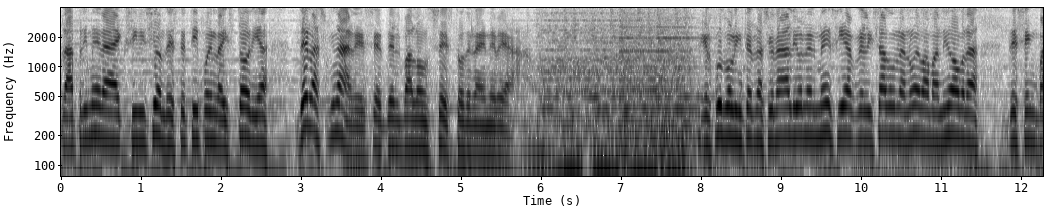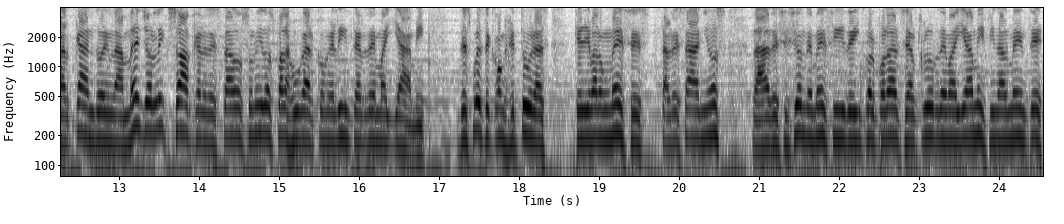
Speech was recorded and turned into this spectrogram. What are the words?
la primera exhibición de este tipo en la historia de las finales del baloncesto de la NBA. En el fútbol internacional, Lionel Messi ha realizado una nueva maniobra desembarcando en la Major League Soccer de Estados Unidos para jugar con el Inter de Miami. Después de conjeturas que llevaron meses, tal vez años, la decisión de Messi de incorporarse al club de Miami finalmente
